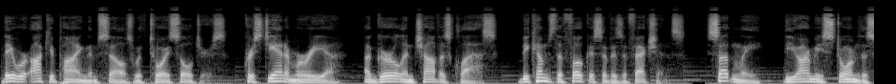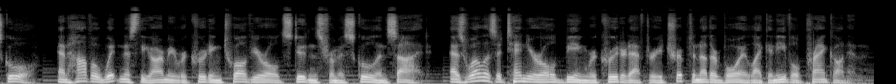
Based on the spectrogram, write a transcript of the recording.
They were occupying themselves with toy soldiers. Christiana Maria, a girl in Chava's class, becomes the focus of his affections. Suddenly, the army stormed the school, and Hava witnessed the army recruiting 12-year-old students from his school inside, as well as a 10-year-old being recruited after he tripped another boy like an evil prank on him,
